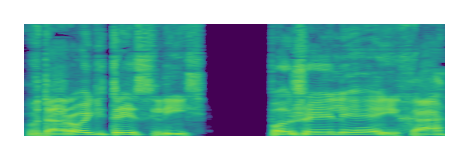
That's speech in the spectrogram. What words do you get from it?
в дороге тряслись, Пожалей их, а?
